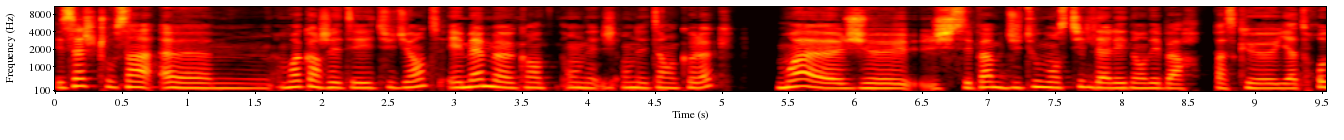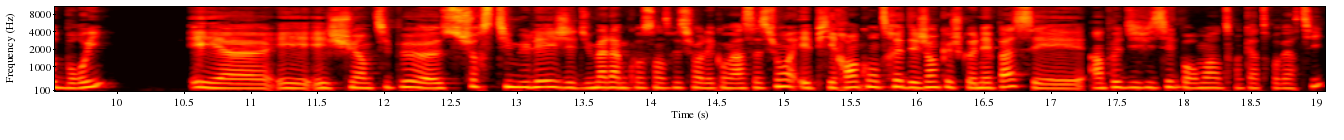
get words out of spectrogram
Et ça je trouve ça euh, moi quand j'étais étudiante et même euh, quand on, on était en coloc moi euh, je je sais pas du tout mon style d'aller dans des bars parce que il y a trop de bruit et, euh, et, et, je suis un petit peu euh, surstimulée, j'ai du mal à me concentrer sur les conversations et puis rencontrer des gens que je connais pas, c'est un peu difficile pour moi en tant qu'introvertie.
